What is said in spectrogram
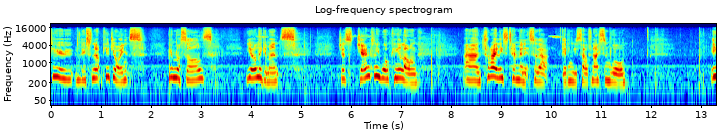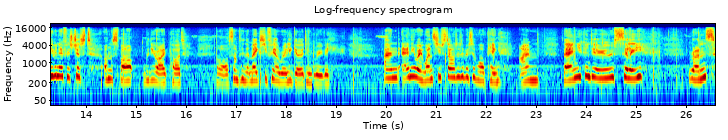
to loosen up your joints your muscles, your ligaments, just gently walking along and try at least 10 minutes of that, getting yourself nice and warm. Even if it's just on the spot with your iPod or something that makes you feel really good and groovy. And anyway, once you've started a bit of walking, I'm, then you can do silly runs,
